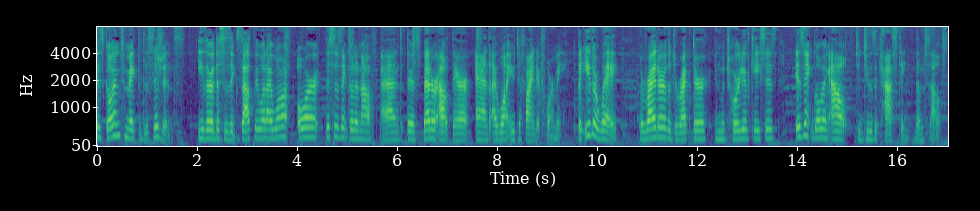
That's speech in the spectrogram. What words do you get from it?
is going to make the decisions. Either this is exactly what I want, or this isn't good enough and there's better out there and I want you to find it for me. But either way, the writer, the director, in majority of cases, isn't going out to do the casting themselves.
